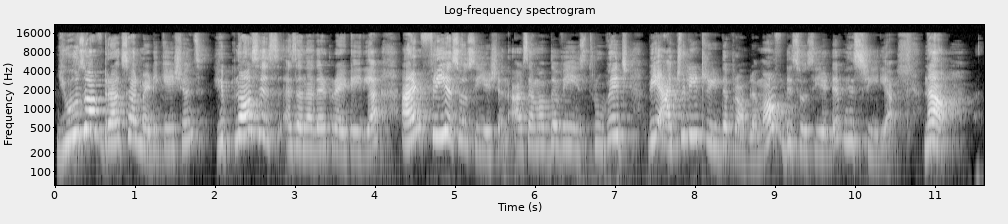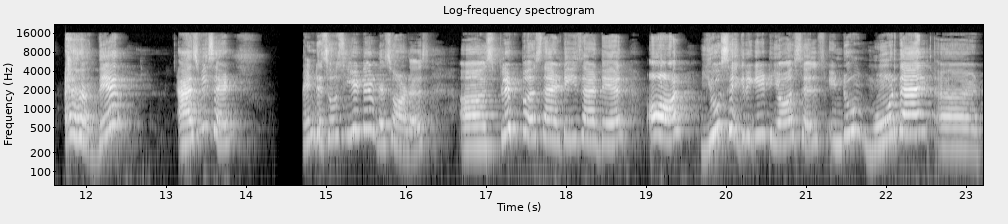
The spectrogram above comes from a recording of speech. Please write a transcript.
use of drugs or medications, hypnosis as another criteria and free association are some of the ways through which we actually treat the problem of dissociative hysteria. Now, there as we said in dissociative disorders, uh, split personalities are there or you segregate yourself into more than uh,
